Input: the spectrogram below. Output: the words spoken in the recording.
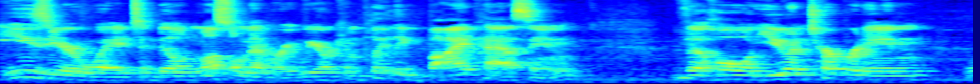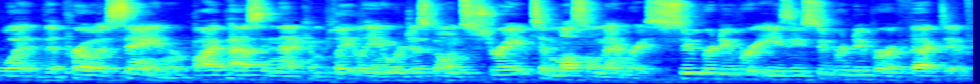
easier way to build muscle memory. We are completely bypassing the whole you interpreting what the pro is saying. We're bypassing that completely and we're just going straight to muscle memory. Super duper easy, super duper effective.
